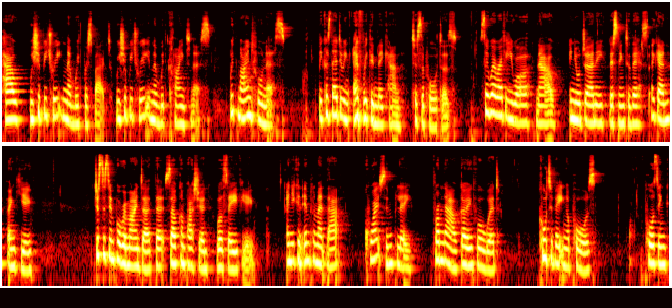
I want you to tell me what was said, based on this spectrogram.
how we should be treating them with respect. We should be treating them with kindness, with mindfulness, because they're doing everything they can to support us. So, wherever you are now in your journey listening to this, again, thank you. Just a simple reminder that self compassion will save you. And you can implement that quite simply from now going forward, cultivating a pause pausing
